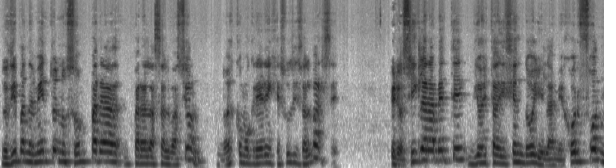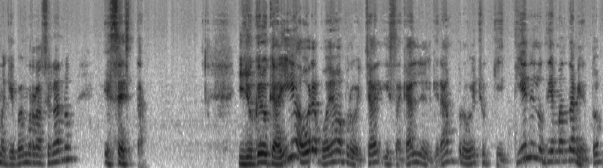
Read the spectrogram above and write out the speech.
Los diez mandamientos no son para, para la salvación, no es como creer en Jesús y salvarse. Pero sí claramente Dios está diciendo, oye, la mejor forma que podemos relacionarnos es esta. Y yo creo que ahí ahora podemos aprovechar y sacarle el gran provecho que tienen los diez mandamientos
